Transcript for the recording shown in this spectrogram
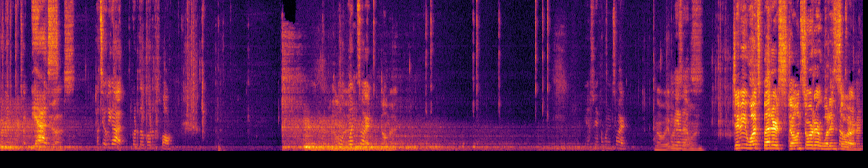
Oh, there's one sword. Yes! Oh yes. Let's see what we got. Go to the go to this ball. Oh, Helmet. one sword. Helmet. Yes, we have a wooden sword. No, wait, We what is have that a- one? JB, what's better, stone um, sword or wooden Stone sword? man.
